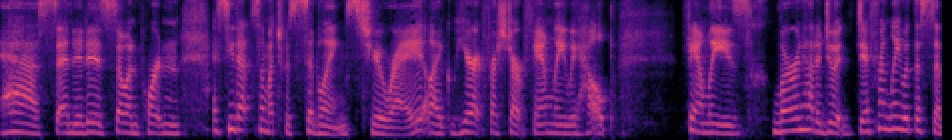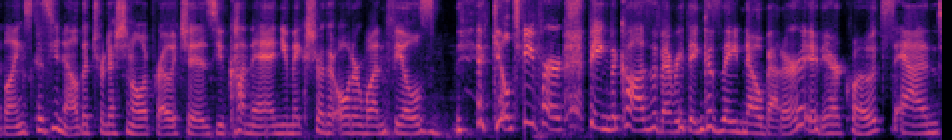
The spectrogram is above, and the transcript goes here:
Yes, and it is so important. I see that so much with siblings too, right? Like here at Fresh Start Family, we help families learn how to do it differently with the siblings because you know the traditional approach is you come in you make sure the older one feels guilty for being the cause of everything because they know better in air quotes. And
